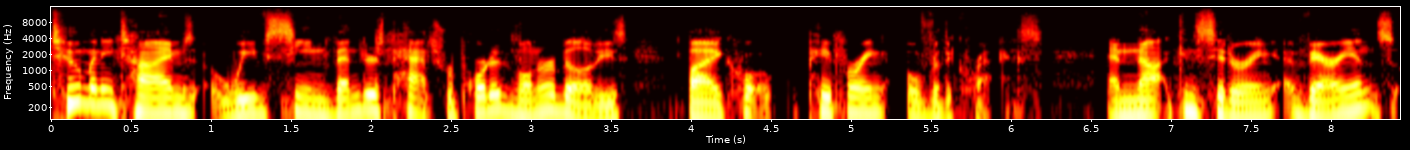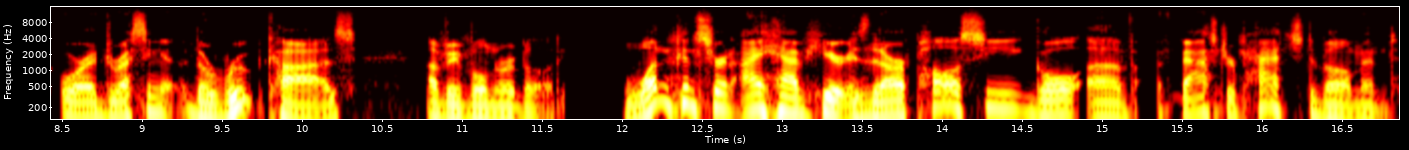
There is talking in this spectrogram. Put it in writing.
too many times we've seen vendors patch reported vulnerabilities by quote, papering over the cracks and not considering variants or addressing the root cause of a vulnerability. One concern I have here is that our policy goal of faster patch development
